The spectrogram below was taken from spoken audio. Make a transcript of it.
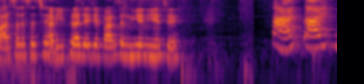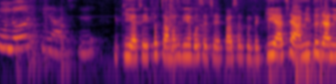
পার্সেল এসেছে। আর ইফরাজ এই যে পার্সেল নিয়ে নিয়েছে। কি আছে? কি আছে? ইফরাজ চামচ নিয়ে বসেছে পার্সেল খুলতে। কি আছে? আমি তো জানি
